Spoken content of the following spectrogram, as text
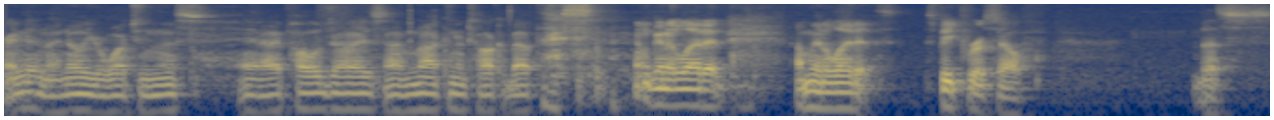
Brandon, I know you're watching this, and I apologize. I'm not going to talk about this. I'm going to let it. I'm going to let it speak for itself. That's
